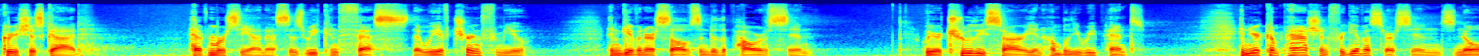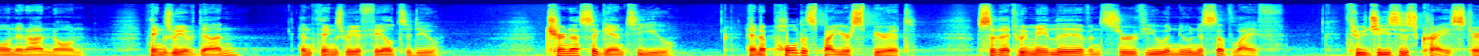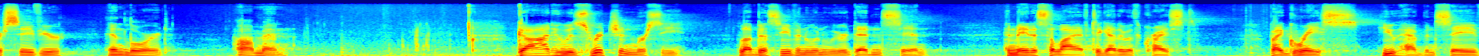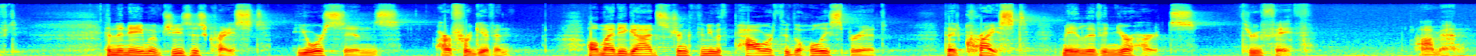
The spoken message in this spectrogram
Gracious God, have mercy on us as we confess that we have turned from you and given ourselves into the power of sin. We are truly sorry and humbly repent. In your compassion, forgive us our sins, known and unknown, things we have done and things we have failed to do. Turn us again to you and uphold us by your Spirit so that we may live and serve you in newness of life. Through Jesus Christ, our Savior and Lord. Amen. God, who is rich in mercy, loved us even when we were dead in sin and made us alive together with Christ. By grace, you have been saved. In the name of Jesus Christ, your sins are forgiven. Almighty God, strengthen you with power through the Holy Spirit, that Christ may live in your hearts through faith. Amen.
